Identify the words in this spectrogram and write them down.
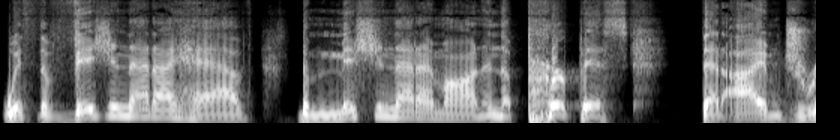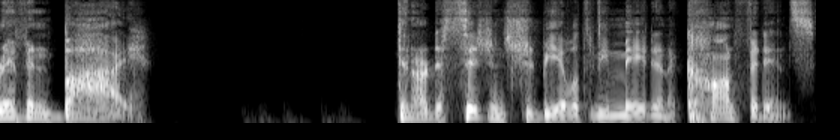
with the vision that I have, the mission that I'm on, and the purpose that I am driven by. Then our decisions should be able to be made in a confidence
